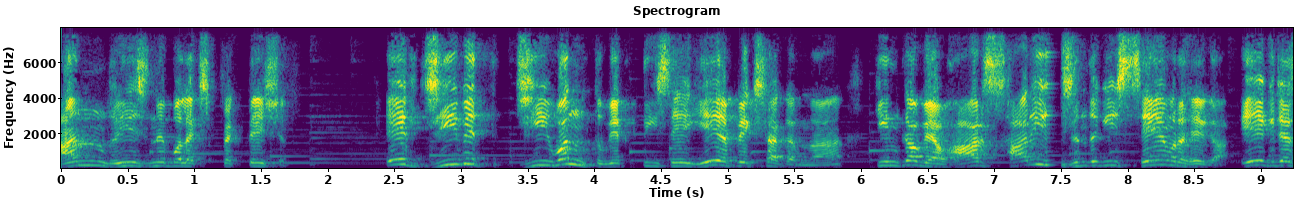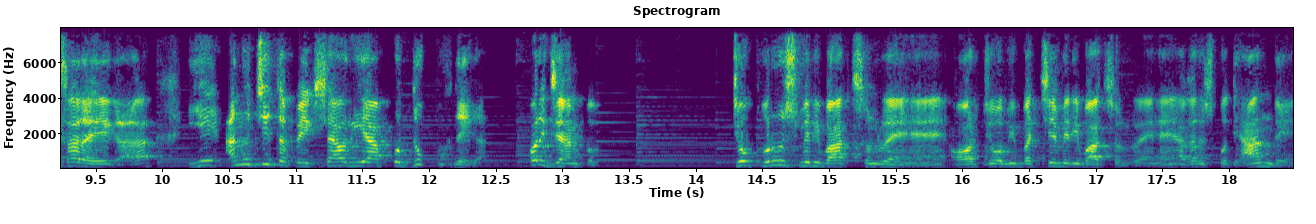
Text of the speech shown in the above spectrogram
unreasonable expectation एक जीवित, जीवंत व्यक्ति से यह अपेक्षा करना कि इनका व्यवहार सारी ज़िंदगी सेम रहेगा, एक जैसा रहेगा, ये अनुचित अपेक्षा और ये आपको दुख देगा। फॉर एग्ज़ाम्पल जो पुरुष मेरी बात सुन रहे हैं और जो अभी बच्चे मेरी बात सुन रहे हैं, अगर उसको ध्यान दें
